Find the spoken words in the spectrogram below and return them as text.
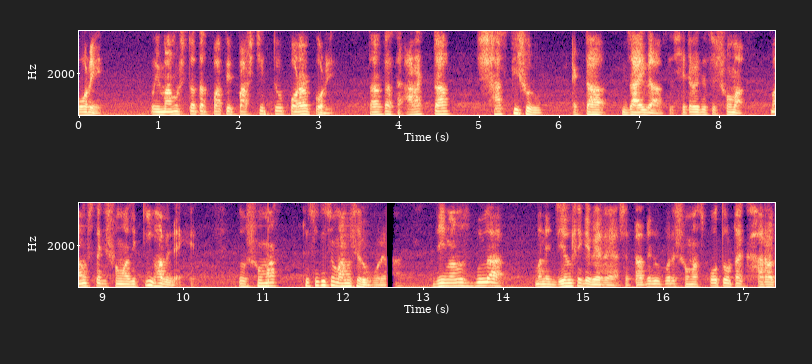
পরে ওই মানুষটা তার পাপের পাশ্চিত্য করার পরে তার কাছে আর একটা শাস্তি স্বরূপ একটা জায়গা আছে, সেটা হইতেছে সমাজ। মানুষ তাকে সমাজে কীভাবে দেখে? তো সমাজ কিছু কিছু মানুষের উপরে। যেই মানুষগুলা মানে জেল থেকে বের হয়ে আসে, তাদের উপরে সমাজ কতটা খারাপ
